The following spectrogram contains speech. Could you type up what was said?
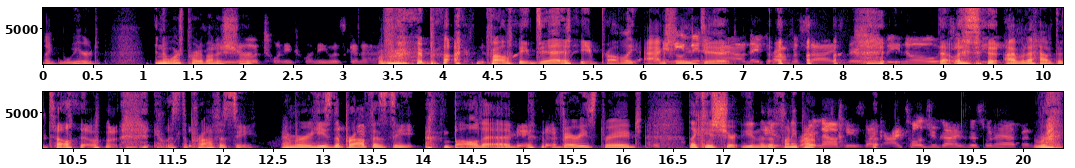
like weird. And the worst part about his you shirt, 2020 was going to happen. probably did. He probably actually did. now, they prophesized there will be no. That was. I'm gonna have to tell him. It was the prophecy. Remember, he's the prophecy. Bald head, very strange. Like his shirt. You know, the funny part. right now he's like, I told you guys this would happen. Right.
